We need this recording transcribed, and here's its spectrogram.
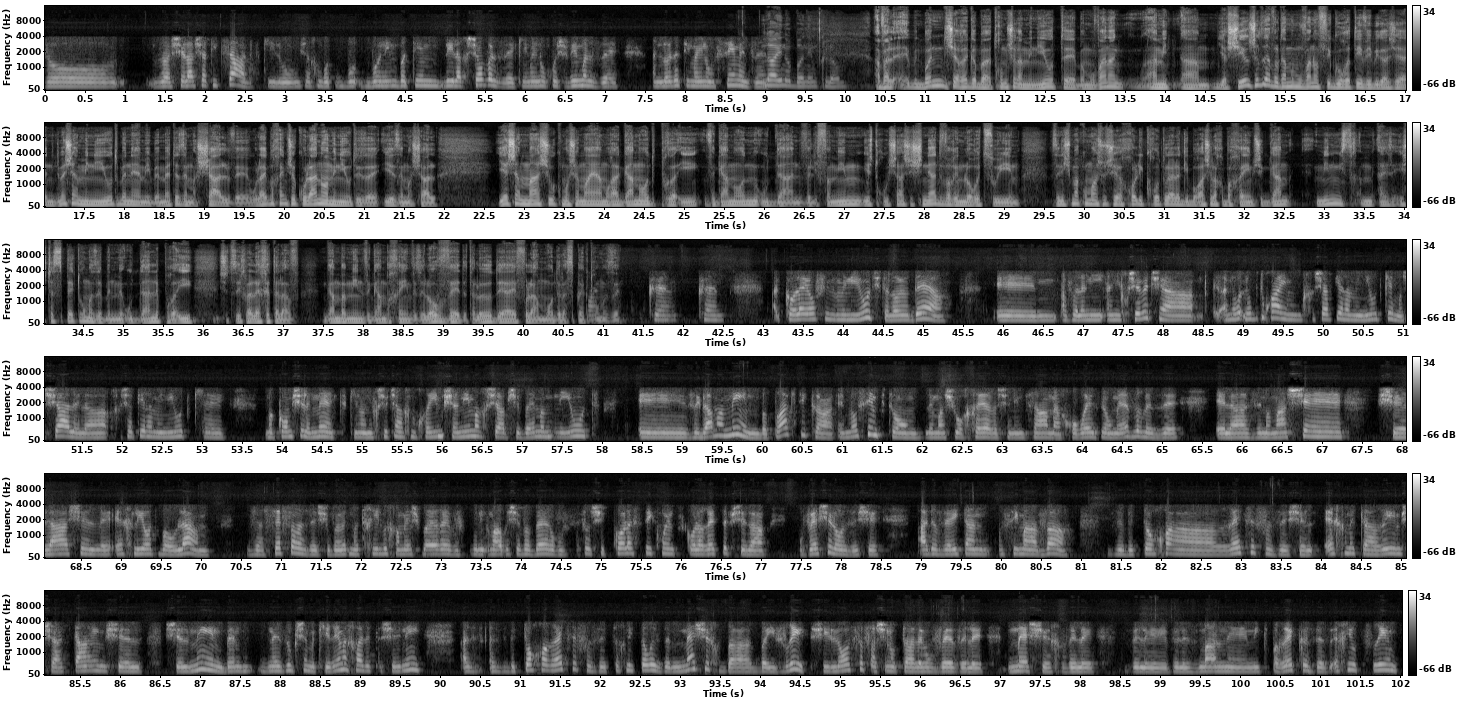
זו, זו השאלה שאת הצגת, כאילו, שאנחנו בונים בתים בלי לחשוב על זה, כי אם היינו חושבים על זה, אני לא יודעת אם היינו עושים את זה. לא היינו בונים כלום. אבל אה, בואי נשאר רגע בתחום של המיניות, אה, במובן הישיר של זה, אבל גם במובן הפיגורטיבי, בגלל שנדמה שהמיניות ביניהם היא באמת איזה משל, ואולי בחיים של כולנו המיניות היא איזה משל. יש שם משהו, כמו שמאיה אמרה, גם מאוד פראי וגם מאוד מעודן, ולפעמים יש תחושה ששני הדברים לא רצויים. זה נשמע כמו משהו שיכול לקרות אולי לגיבורה שלך בחיים, שגם מין משחק, יש את הספקטרום הזה בין מעודן לפראי, שצריך ללכת עליו, גם במין וגם בחיים, וזה לא עובד, אתה לא יודע איפה לעמוד על הספקטרום הזה. כן, כן. כל היופי במיניות שאתה לא יודע. אמ, אבל אני, אני חושבת שה... אני לא, לא בטוחה אם חשבתי על המיניות כמשל, אלא חשבתי על המיניות כמקום של אמת. כאילו, אני חושבת שאנחנו חיים שנים עכשיו שבהם המיניות אה, וגם המין, בפרקטיקה, הם לא סימפטום למשהו אחר שנמצא מאחורי זה או מעבר לזה, אלא זה ממש אה, שאלה של איך להיות בעולם. והספר הזה, שהוא באמת מתחיל בחמש בערב ונגמר בשבע בערב, הוא ספר שכל הסיקוונס, כל הרצף של ההווה שלו זה שעדה ואיתן עושים אהבה. ובתוך הרצף הזה של איך מתארים שעתיים של, של מין בין בני זוג שמכירים אחד את השני, אז, אז בתוך הרצף הזה צריך ליצור איזה משך ב, בעברית, שהיא לא שפה שנוטה להווה ולמשך ול, ול, ולזמן uh, מתפרק כזה, אז איך יוצרים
